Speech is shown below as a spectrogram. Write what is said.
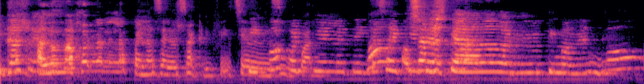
a lo mejor vale la pena hacer el sacrificio de vez ¿por quién le tienes? No, o sea, ¿quién te has quedado a dormir últimamente? No,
